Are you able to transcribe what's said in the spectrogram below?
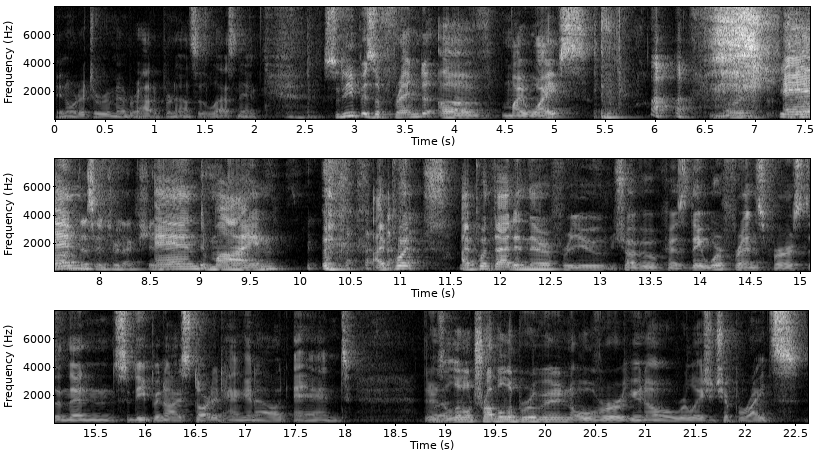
in order to remember how to pronounce his last name. Sudeep is a friend of my wife's And- this introduction. and mine. I put I put that in there for you, Shagu, because they were friends first, and then Sudeep and I started hanging out, and there's a little trouble brewing over you know relationship rights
